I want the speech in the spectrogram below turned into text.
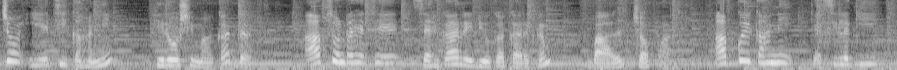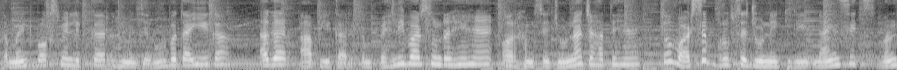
बच्चों, ये थी कहानी हिरोशिमा का दर्द। आप सुन रहे थे सहकार रेडियो का कार्यक्रम, बाल चौपाल। आपको ये कहानी कैसी लगी? कमेंट बॉक्स में लिखकर हमें ज़रूर बताइएगा। अगर आप ये कार्यक्रम पहली बार सुन रहे हैं और हमसे जुड़ना चाहते हैं तो व्हाट्सएप ग्रुप से जुड़ने के लिए nine six one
